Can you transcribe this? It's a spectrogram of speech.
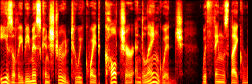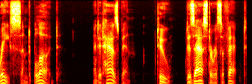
easily be misconstrued to equate culture and language with things like race and blood and it has been, to disastrous effect.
